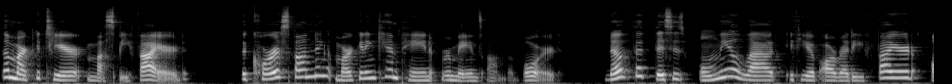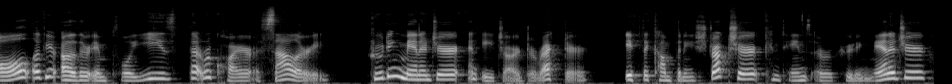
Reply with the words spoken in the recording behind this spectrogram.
the marketeer must be fired. The corresponding marketing campaign remains on the board. Note that this is only allowed if you have already fired all of your other employees that require a salary. Recruiting manager and HR director. If the company structure contains a recruiting manager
